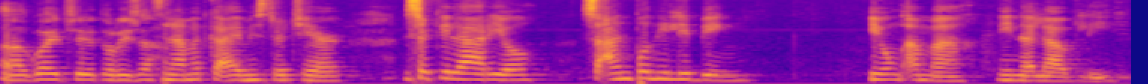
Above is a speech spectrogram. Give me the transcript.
uh, go ahead, Senator Risa. Salamat ka ay Mr. Chair. Mr. Kilario, saan po nilibing yung ama ni na Lovely?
